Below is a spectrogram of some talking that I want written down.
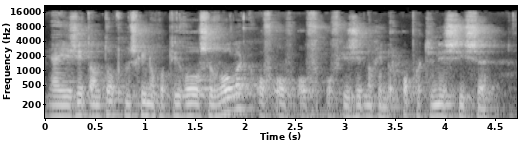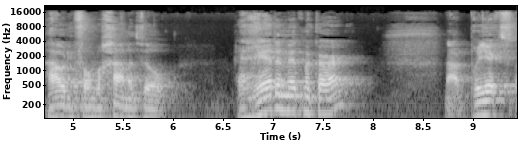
ja, je zit dan toch misschien nog op die roze wolk. Of, of, of, of je zit nog in de opportunistische houding van we gaan het wel redden met elkaar. Nou, het project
